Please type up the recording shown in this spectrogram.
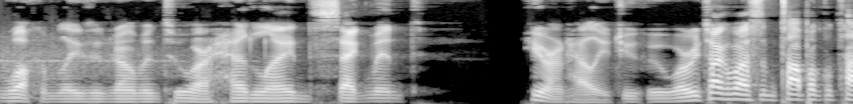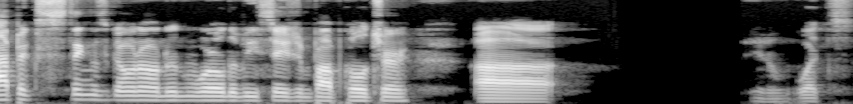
Welcome, ladies and gentlemen, to our headline segment here on Halijuku, where we talk about some topical topics, things going on in the world of East Asian pop culture. Uh, you know what's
